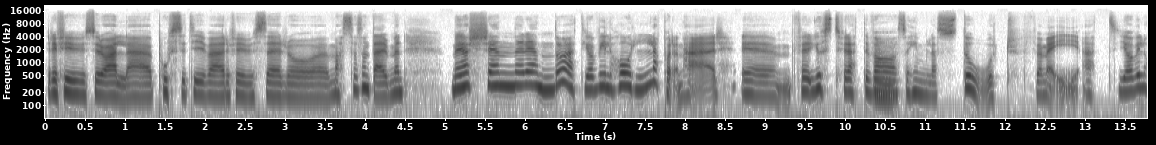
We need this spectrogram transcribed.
refuser och alla positiva refuser och massa sånt där. Men, Men jag känner ändå att jag vill hålla på den här. Eh, för just för att det var Mm. så himla stort för mig. Att jag vill,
